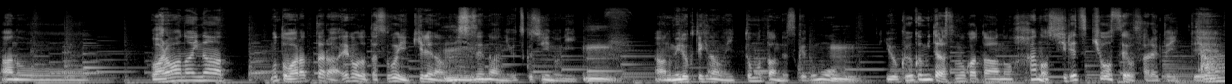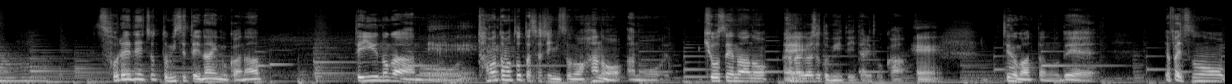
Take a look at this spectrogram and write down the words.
あのー笑わないなもっと笑ったら笑顔だったらすごい綺麗なのに、うん。自然なのに美しいのにうん。あの魅力的なのにと思ったんですけども、うん。よくよく見たらその方あの歯の歯列矯正をされていてあそれでちょっと見せてないのかなっていうのがあの、えー。たまたま撮った写真にその歯のあの矯正のあの金具がちょっと見えていたりとか、ーえ。っていうのがあったのでやっぱりその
